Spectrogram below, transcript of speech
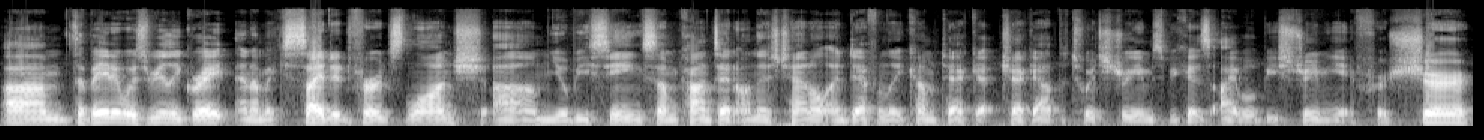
um, the beta was really great, and I'm excited for its launch. Um, you'll be seeing some content on this channel, and definitely come tech- check out the Twitch streams because I will be streaming it for sure.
